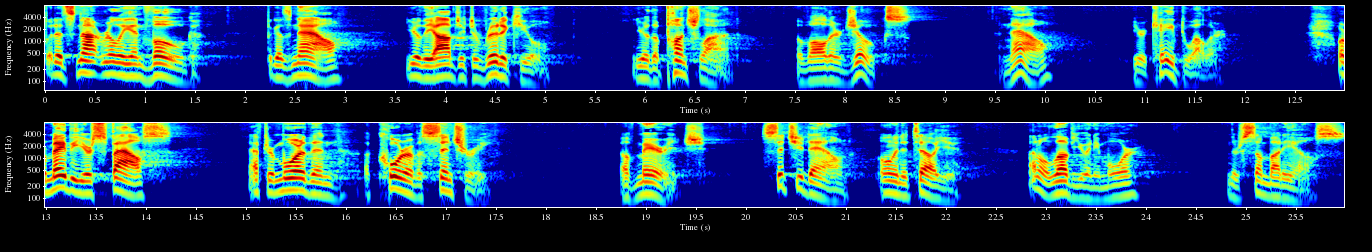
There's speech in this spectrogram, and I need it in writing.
but it's not really in vogue because now you're the object of ridicule. You're the punchline of all their jokes. Now you're a cave dweller. Or maybe your spouse, after more than a quarter of a century of marriage, sits you down only to tell you, I don't love you anymore. There's somebody else.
